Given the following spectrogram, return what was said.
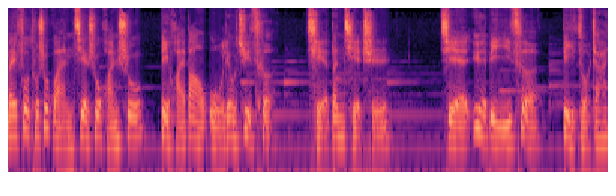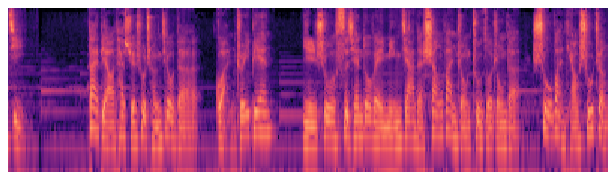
每赴图书馆借书还书，必怀抱五六巨册，且奔且驰，且阅毕一册，必作札记。代表他学术成就的《管锥编》，引述四千多位名家的上万种著作中的数万条书证，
